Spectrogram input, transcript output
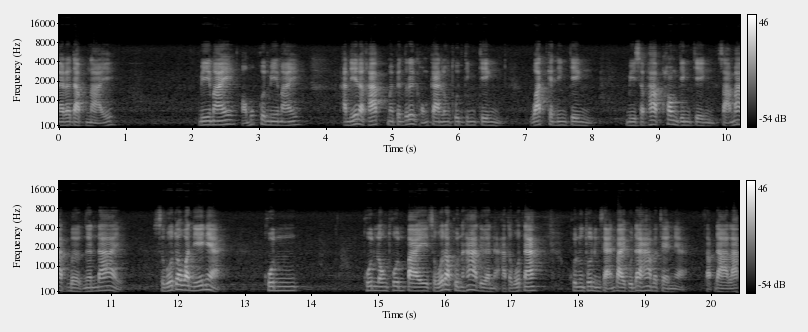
ในระดับไหน มีไหมของพวกคุณมีไหม อันนี้แหละครับมันเป็นเรื่องของการลงทุนจริง ๆ วัดกันจริง ๆ มีสภาพคล่องจริง ๆ สามารถเบิกเงินได้ สมมติว่าวันนี้เนี่ยคุณคุณลงทุนไปสมมติว่าคุณ 5 เดือนอะสมมตินะ คุณลงทุน1 0 0 0 0แสนไปคุณได้5%เนี่ยสัปดาห์ละ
